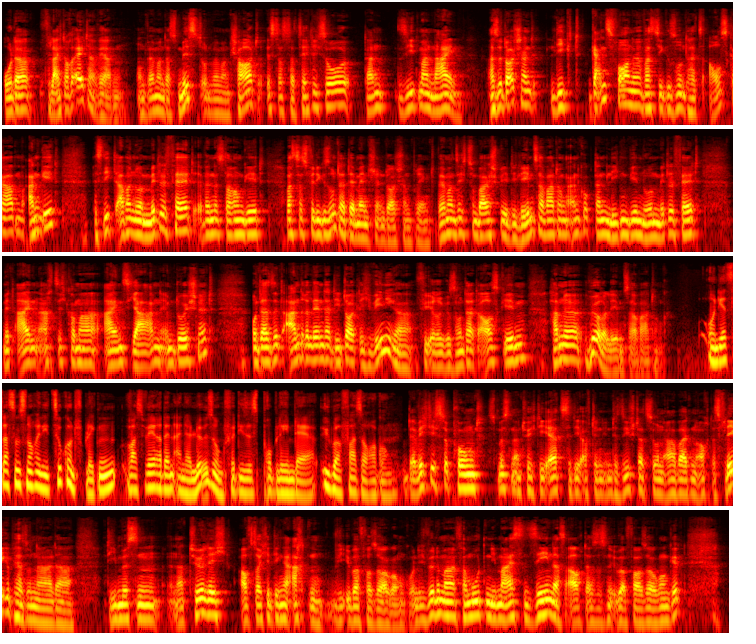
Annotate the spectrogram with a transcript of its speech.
oder vielleicht auch älter werden. Und wenn man das misst und wenn man schaut, ist das tatsächlich so, dann sieht man, nein, also Deutschland liegt ganz vorne, was die Gesundheitsausgaben angeht. Es liegt aber nur im Mittelfeld, wenn es darum geht, was das für die Gesundheit der Menschen in Deutschland bringt. Wenn man sich zum Beispiel die Lebenserwartung anguckt, dann liegen wir nur im Mittelfeld mit 81,1 Jahren im Durchschnitt. Und da sind andere Länder, die deutlich weniger für ihre Gesundheit ausgeben, haben eine höhere Lebenserwartung. Und jetzt lass uns noch in die Zukunft blicken. Was wäre denn eine Lösung für dieses Problem der Überversorgung? Der wichtigste Punkt, es müssen natürlich die Ärzte, die auf den Intensivstationen arbeiten, auch das Pflegepersonal da, die müssen natürlich auf solche Dinge achten wie Überversorgung. Und ich würde mal vermuten, die meisten sehen das auch, dass es eine Überversorgung gibt.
